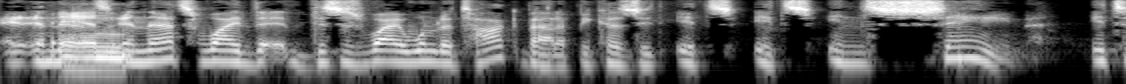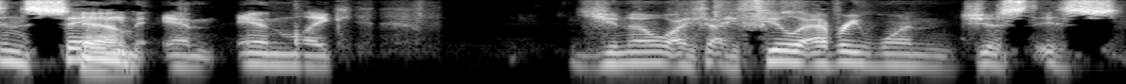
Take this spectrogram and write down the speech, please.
and, and that's And- and, that's why th- this is why I wanted to talk about it because it, it's it's insane. It's insane, and and like, you know, I I feel everyone just is.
